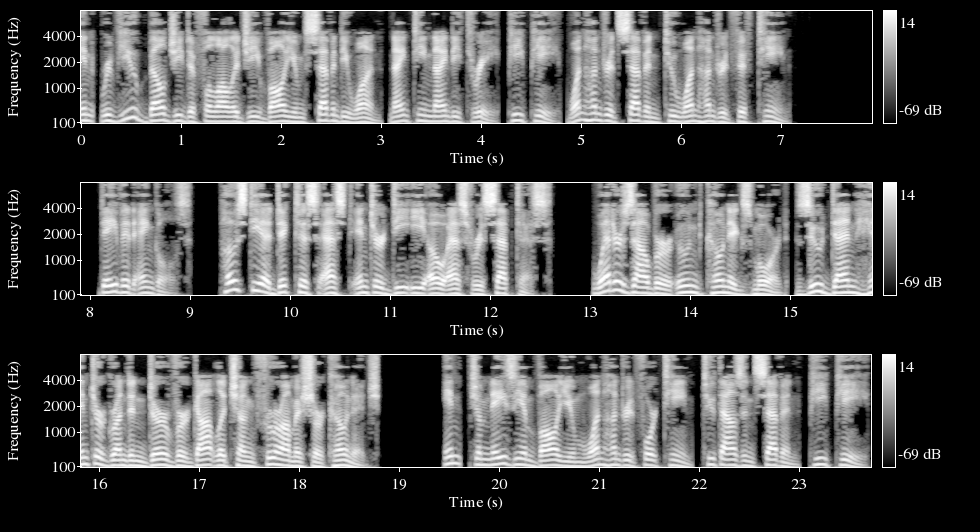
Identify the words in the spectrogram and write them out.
In, Revue Belgique de Philologie Volume 71, 1993, pp. 107–115. David Engels. Postea dictus est inter deos receptus. Wetterzauber und Königsmord, zu den Hintergründen der Vergöttlichung frührömischer König. In, Gymnasium Vol. 114, 2007, pp.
